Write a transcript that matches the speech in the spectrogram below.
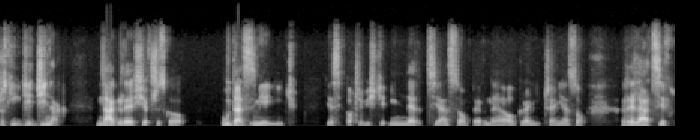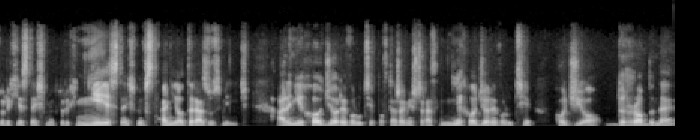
wszystkich dziedzinach nagle się wszystko uda zmienić. Jest oczywiście inercja, są pewne ograniczenia, są relacje, w których jesteśmy, których nie jesteśmy w stanie od razu zmienić. Ale nie chodzi o rewolucję. Powtarzam jeszcze raz, nie chodzi o rewolucję, chodzi o drobne,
